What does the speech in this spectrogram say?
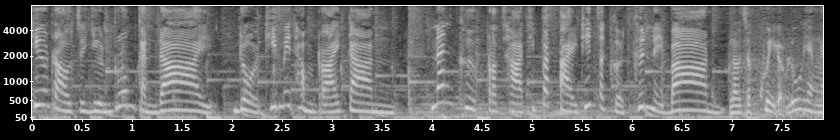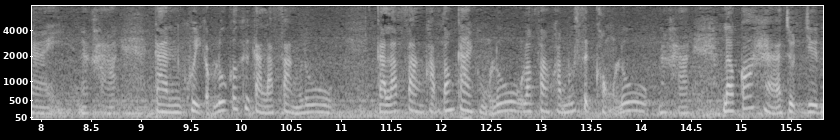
ที่เราจะยืนร่วมกันได้ โดยที่ไม่ทำร้ายกัน นั่นคือประชาธิปไตยที่จะเกิดขึ้นในบ้าน เราจะคุยกับลูกยังไงนะคะ การคุยกับลูกก็คือการรับฟังลูก การรับฟังความต้องการของลูก รับฟังความรู้สึกของลูกนะคะ แล้วก็หาจุดยืน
